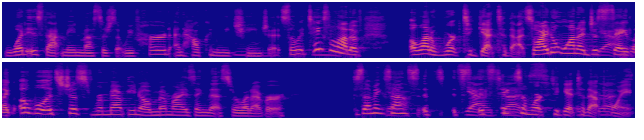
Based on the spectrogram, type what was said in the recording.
What is that main message that we've heard, and how can we change Mm, it? So it takes a mm. lot of a lot of work to get to that. So I don't want to just Yeah. say like, oh, well, it's just remember, you know, memorizing this or whatever. Does that make Yeah. sense? It's it's Yeah, it it takes some work to get to It that point.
